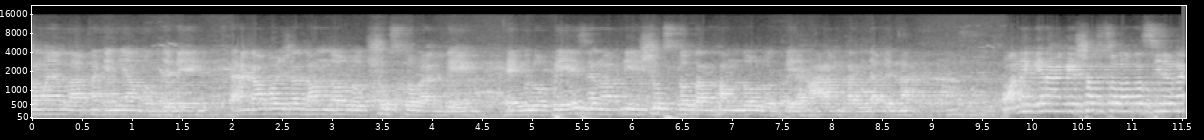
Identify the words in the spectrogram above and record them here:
সময় আল্লাহ আপনাকে নিয়ামত দেবে। টাকা পয়সা ধন দৌলত সুস্থ রাখবে। এগুলো পেয়ে যেন আপনি সুস্থতা ধন দৌলত পেয়ে হারাম কাজে যাবেন না। অনেকের আগে সচ্ছলতা ছিল না,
